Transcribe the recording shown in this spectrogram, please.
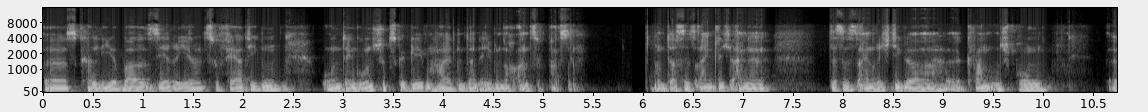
äh, skalierbar, seriell zu fertigen und den Grundstücksgegebenheiten dann eben noch anzupassen. Und das ist eigentlich eine, das ist ein richtiger äh, Quantensprung äh,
